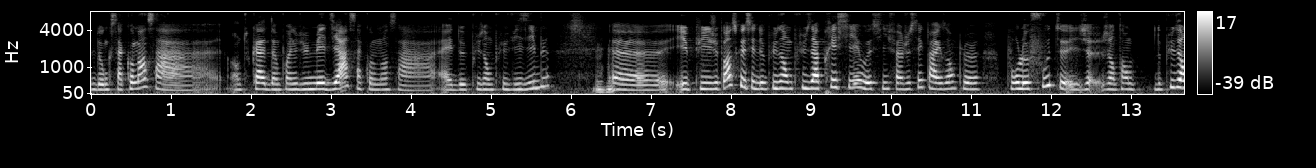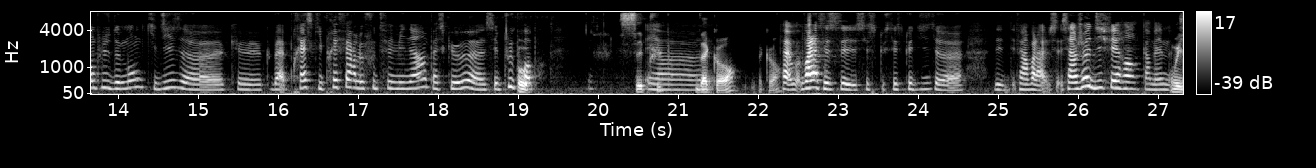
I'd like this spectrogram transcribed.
donc ça commence à, en tout cas d'un point de vue média, ça commence à, être de plus en plus visible. Mhm. et puis je pense que c'est de plus en plus apprécié aussi. Enfin, je sais que par exemple, pour le foot, j'entends de plus en plus de monde qui disent euh, que, bah, presque ils préfèrent le foot féminin parce que euh, c'est plus oh. propre. C'est plus. Euh, d'accord, d'accord. Voilà, c'est ce, que, ce que disent Enfin voilà, c'est un jeu différent quand même. Oui.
